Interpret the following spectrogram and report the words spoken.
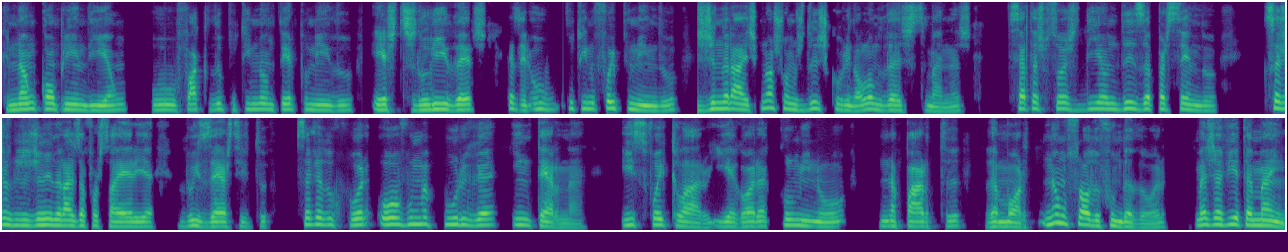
que não compreendiam o facto de Putin não ter punido estes líderes. Quer dizer, o Putin foi punindo generais que nós fomos descobrindo ao longo das semanas, certas pessoas iam desaparecendo, que sejam generais da Força Aérea, do Exército, seja do que for, houve uma purga interna. Isso foi claro e agora culminou na parte da morte, não só do fundador, mas havia também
